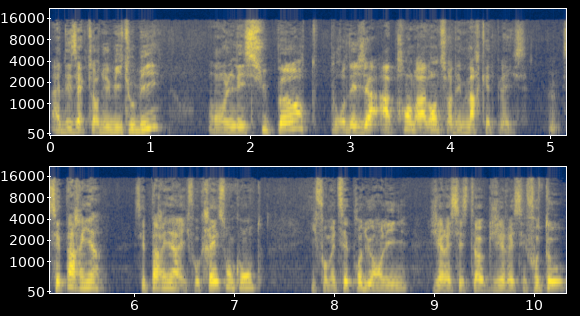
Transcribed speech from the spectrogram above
à des acteurs du B2B. On les supporte pour déjà apprendre à vendre sur des marketplaces. C'est pas rien. C'est pas rien. Il faut créer son compte. Il faut mettre ses produits en ligne. gérer ses stocks, gérer ses photos,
